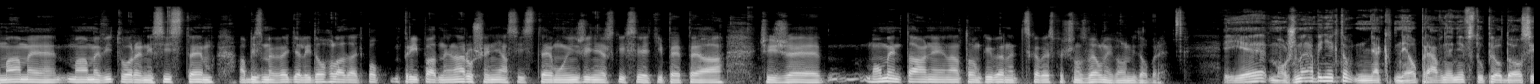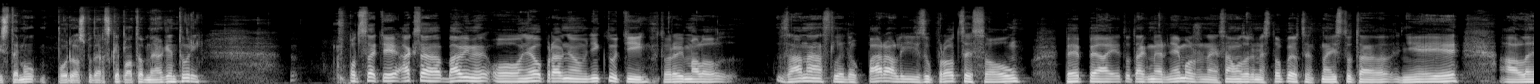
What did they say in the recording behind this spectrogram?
máme, máme vytvorený systém, aby sme vedeli dohľadať po prípadné narušenia systému inžinierských sietí PPA, čiže momentálne je na tom kybernetická bezpečnosť veľmi, veľmi dobre. Je možné, aby niekto nejak neoprávnene vstúpil do systému podhospodárskej platobnej agentúry? V podstate, ak sa bavíme o neoprávnenom vniknutí, ktoré by malo za následok paralýzu procesov PPA je to takmer nemožné. Samozrejme 100% istota nie je, ale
